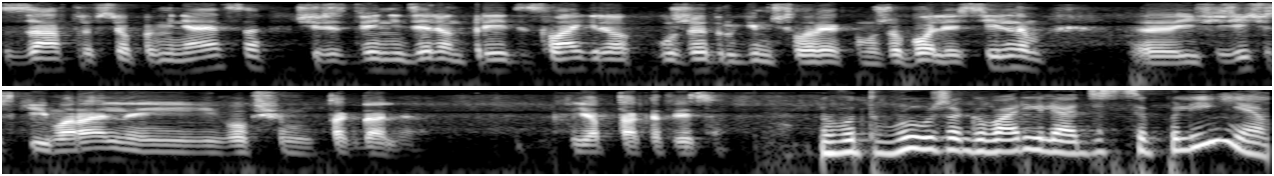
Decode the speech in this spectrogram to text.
завтра все поменяется, через две недели он приедет с лагеря уже другим человеком, уже более сильным э, и физически, и морально, и, в общем, так далее. Я бы так ответил. Вот вы уже говорили о дисциплине,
